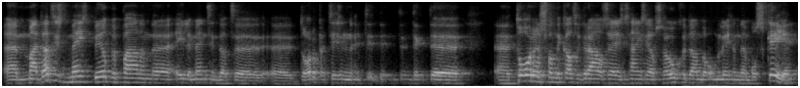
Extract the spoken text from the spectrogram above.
Um, maar dat is het meest beeldbepalende element in dat dorp. Het is een, de, de uh, torens van de kathedraal zijn, zijn, zelfs hoger dan de omliggende moskeeën.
